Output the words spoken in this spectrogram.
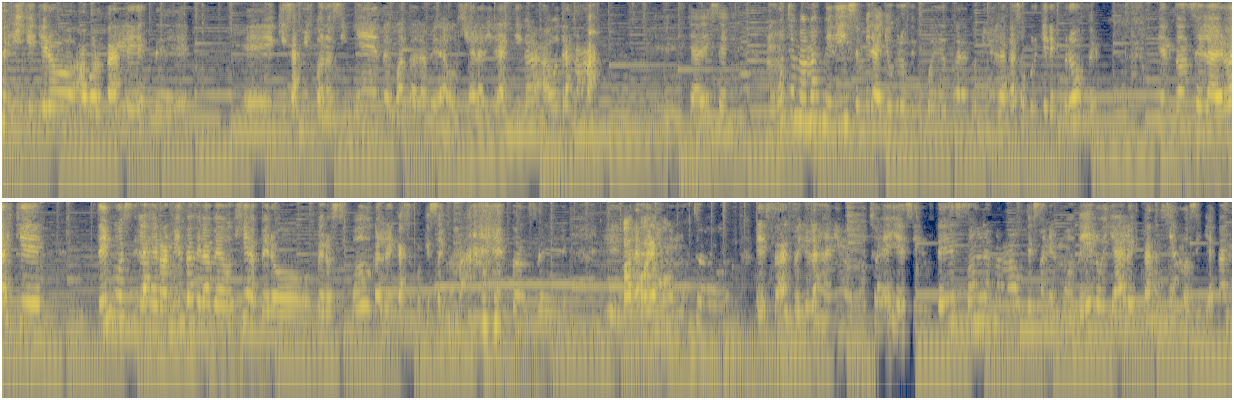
y que quiero aportarle este, quizás mis conocimientos en cuanto a la pedagogía, la didáctica a otras mamás. que a veces muchas mamás me dicen, mira, yo creo que tú puedes educar a tu niño en la casa porque eres profe. Entonces, la verdad es que tengo las herramientas de la pedagogía, pero, pero sí puedo educarlo en casa porque soy mamá. Entonces, eh, las animo mucho. Exacto, yo las animo mucho a ellas. Si ustedes son las mamás, ustedes son el modelo, ya lo están haciendo, así ya están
